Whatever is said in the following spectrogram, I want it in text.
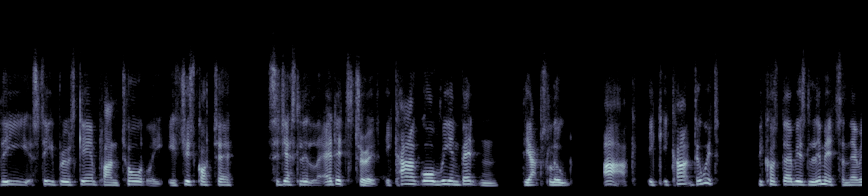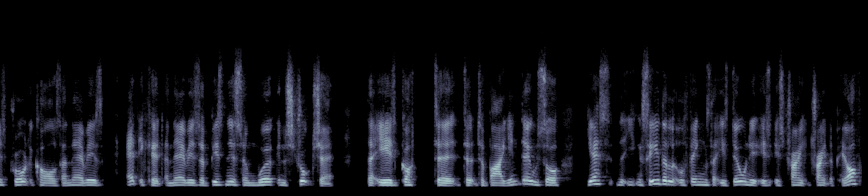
the Steve Bruce game plan totally. He's just got to suggest little edits to it. He can't go reinventing the absolute arc. He, he can't do it because there is limits and there is protocols and there is etiquette and there is a business and work and structure that he has got to, to, to buy into. So yes, that you can see the little things that he's doing is, is trying trying to pay off.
